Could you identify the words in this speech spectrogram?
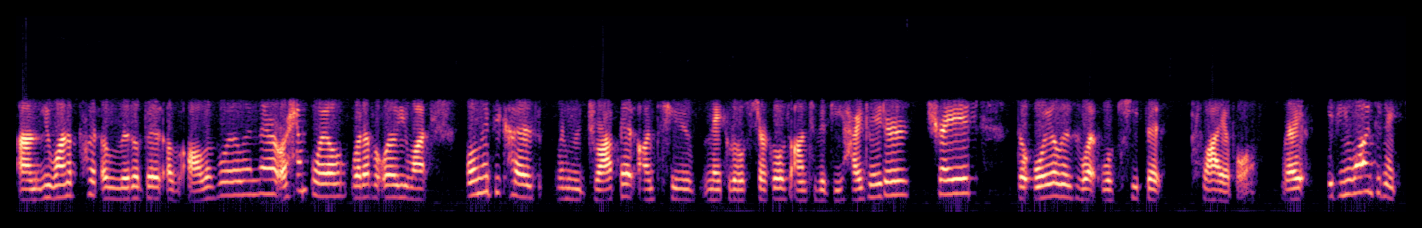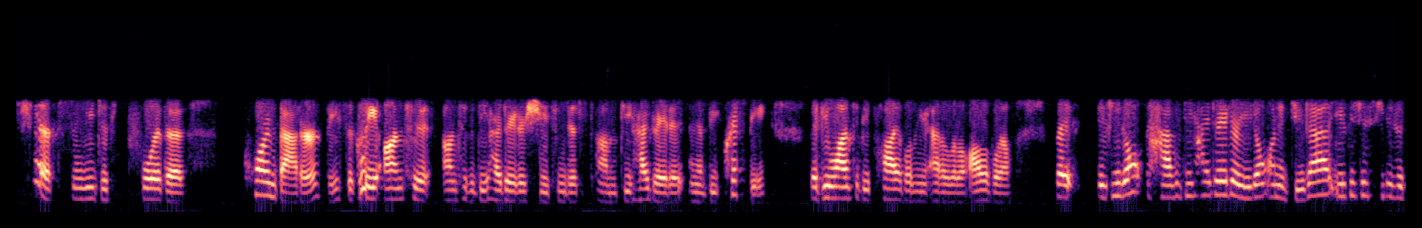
Um, you want to put a little bit of olive oil in there or hemp oil, whatever oil you want, only because when you drop it onto, make little circles onto the dehydrator trays, the oil is what will keep it pliable, right? If you want to make chips and you just pour the corn batter basically onto onto the dehydrator sheets and just um, dehydrate it and it'd be crispy. But if you want it to be pliable, then you add a little olive oil. But if you don't have a dehydrator, you don't want to do that, you could just use a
